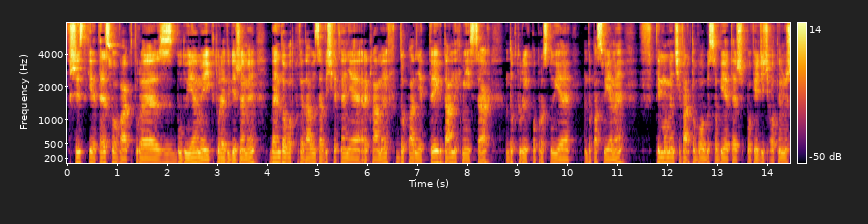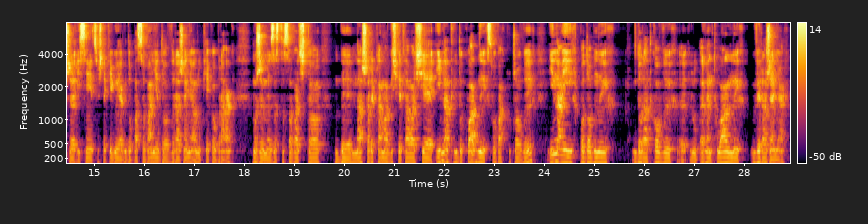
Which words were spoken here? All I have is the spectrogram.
Wszystkie te słowa, które zbudujemy i które wybierzemy, będą odpowiadały za wyświetlenie reklamy w dokładnie tych danych miejscach, do których po prostu je dopasujemy. W tym momencie warto byłoby sobie też powiedzieć o tym, że istnieje coś takiego jak dopasowanie do wyrażenia lub jego brak. Możemy zastosować to, by nasza reklama wyświetlała się i na tych dokładnych słowach kluczowych, i na ich podobnych dodatkowych e, lub ewentualnych wyrażeniach.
